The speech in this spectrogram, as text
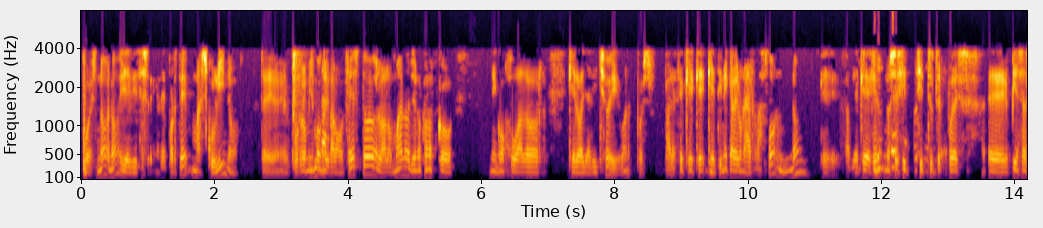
pues no, ¿no? Y dices, en el deporte masculino, por lo mismo que el baloncesto, el balonmano, yo no conozco ningún jugador que lo haya dicho y bueno, pues parece que, que, tiene que haber una razón, ¿no? Que habría que, no sé si, si tú te, pues eh, piensas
